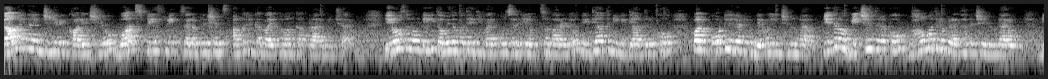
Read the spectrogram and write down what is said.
Narayana engineering కాలేజీలో world space week celebrations అంగరంగ వైభవంగా ప్రారంభించారు. ఈ రోజు నుండి తొమ్మిదవ తేదీ వరకు జరిగే ఉత్సవాలలో విద్యార్థిని విద్యార్థులకు పలు పోటీలను నిర్వహించనున్నారు. ఇద్దరు విజేతలకు బహుమతులు ప్రదానం చేయనున్నారు.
